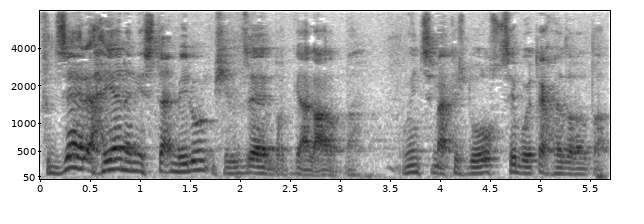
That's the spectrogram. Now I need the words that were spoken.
في الجزائر أحيانا يستعملون مش في الجزائر برك كاع العرب. وين تسمع كاش دروس تصيب ويطيح هذا غلطة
